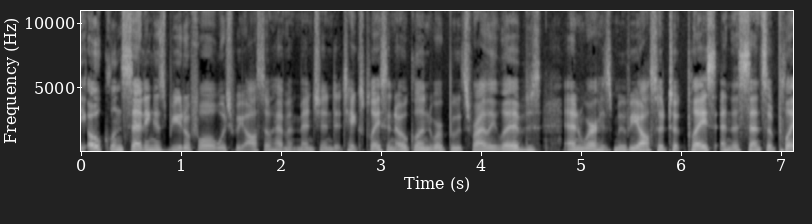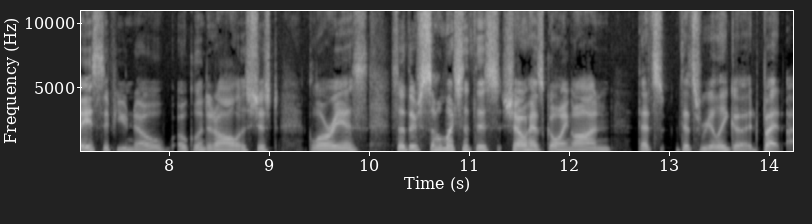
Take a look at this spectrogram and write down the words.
The Oakland setting is beautiful, which we also haven't mentioned. It takes place in Oakland, where Boots Riley lives, and where his movie also took place. And the sense of place, if you know Oakland at all, is just glorious. So there's so much that this show has going on that's that's really good. But uh,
